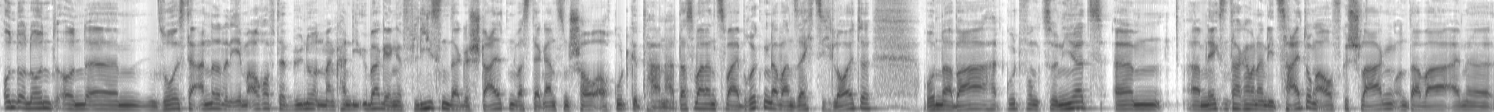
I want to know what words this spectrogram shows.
und und und und ähm, so ist der andere dann eben auch auf der Bühne und man kann die Übergänge fließender gestalten, was der ganzen Show auch gut getan hat. Das war dann zwei Brücken, da waren 60 Leute, wunderbar, hat gut funktioniert. Ähm, am nächsten Tag haben wir dann die Zeitung aufgeschlagen und da war eine,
